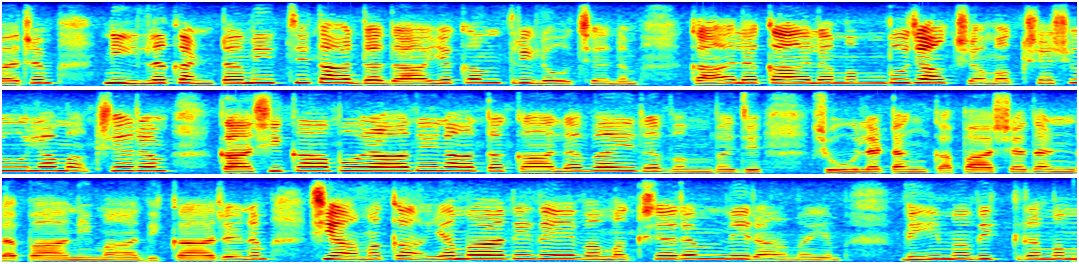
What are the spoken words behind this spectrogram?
परं नीलकण्ठमीप्सितार्थदायकं त्रिलोचनं कालकालमम्बुजाक्षमक्षशूलमक्षरं काशिकापुरादिनाथकालभैरवं भजे शूलटङ्कपाशदण्डपाणिमादिकारणं श्यामकायमादिदेवमक्षरं निरामयं भीमविक्रमं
